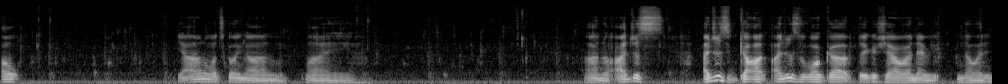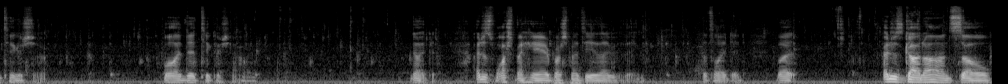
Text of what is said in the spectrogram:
Oh. Yeah, I don't know what's going on with my... uh, I don't know. I just... I just got... I just woke up, took a shower, and every... No, I didn't take a shower. Well, I did take a shower. No, I did. I just washed my hair, brushed my teeth, everything. That's all I did. But I just got on, so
